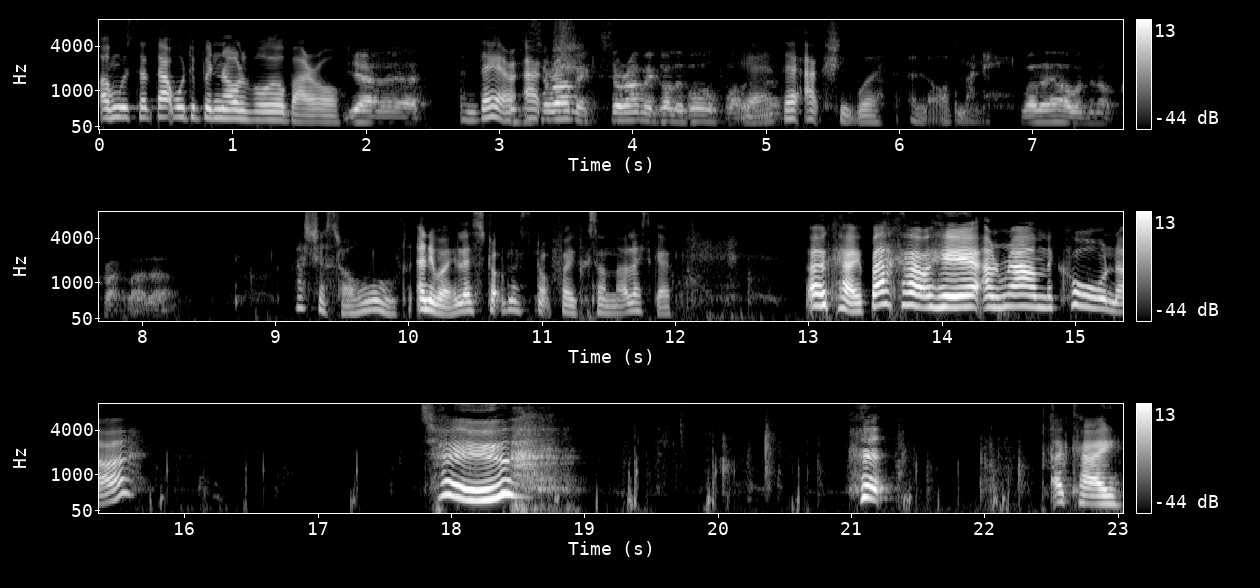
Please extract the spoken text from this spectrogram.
I was that that would have been an olive oil barrel, Yeah, yeah. and they are ceramic, ceramic olive oil pot. yeah, they're actually worth a lot of money. Well, they are when they're not cracked like that. That's just old. Anyway, let's stop. Let's not focus on that. Let's go. Okay, back out here and round the corner to. okay,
